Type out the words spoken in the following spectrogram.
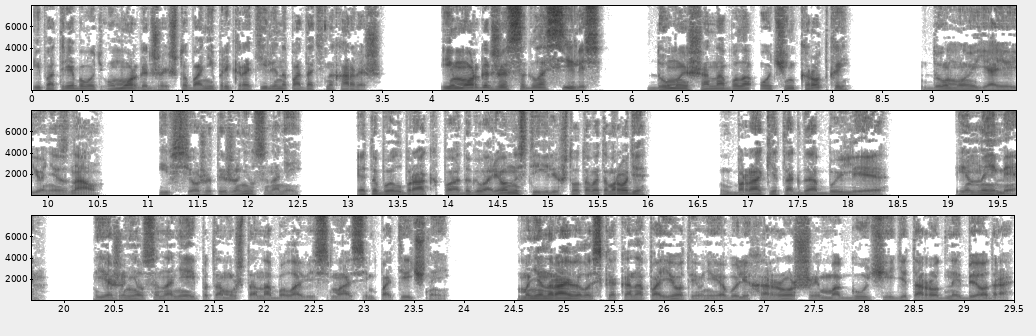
и потребовать у Моргаджей, чтобы они прекратили нападать на Харвеш. И Моргаджи согласились. Думаешь, она была очень кроткой? Думаю, я ее не знал. И все же ты женился на ней. Это был брак по договоренности или что-то в этом роде? Браки тогда были иными. Я женился на ней, потому что она была весьма симпатичной. Мне нравилось, как она поет, и у нее были хорошие, могучие, детородные бедра.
